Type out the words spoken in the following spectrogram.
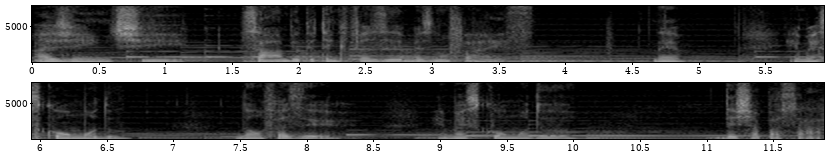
a gente sabe o que tem que fazer, mas não faz, né? É mais cômodo não fazer, é mais cômodo deixar passar,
